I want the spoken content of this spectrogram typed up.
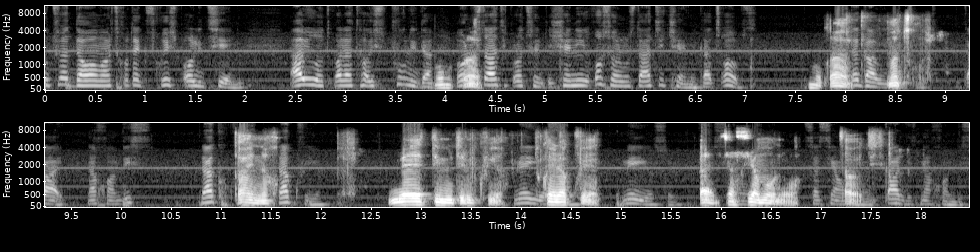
უცბად დავამარცხოთ ეგ სხვის პოლიციელი. ავიღოთ ყველა თავის ფული და 50% შენი იყოს 50 ჩემი. გაწყობს და გავიმოწყოთ კაი ნახვამდის. რა კაი ნახ რა ქვია მე დიმიტრი მქვია. თქვენ რა ქვია? მე იოსები კაი სასიამოვნოა წავედით. კარგით ნახვამდის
